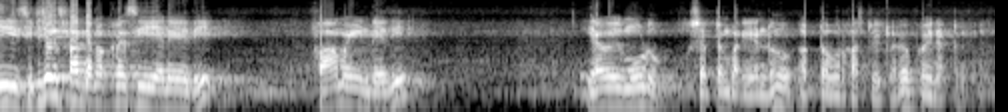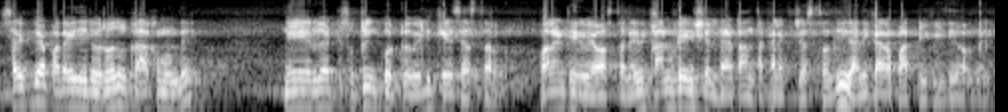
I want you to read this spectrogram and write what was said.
ఈ సిటిజన్స్ ఫర్ డెమోక్రసీ అనేది ఫామ్ అయిండేది ఇరవై మూడు సెప్టెంబర్ ఎండు అక్టోబర్ ఫస్ట్ వీక్లోనే పోయినట్టుంది. సరిగ్గా పదహైదు ఇరవై రోజులు కాకముందే నేరుగా సుప్రీంకోర్టులో వెళ్ళి కేసేస్తారు వాలంటీర్ వ్యవస్థ అనేది కాన్ఫిడెన్షియల్ డేటా అంతా కలెక్ట్ చేస్తుంది. ఇది అధికార పార్టీకి ఇదిగా ఉందని.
